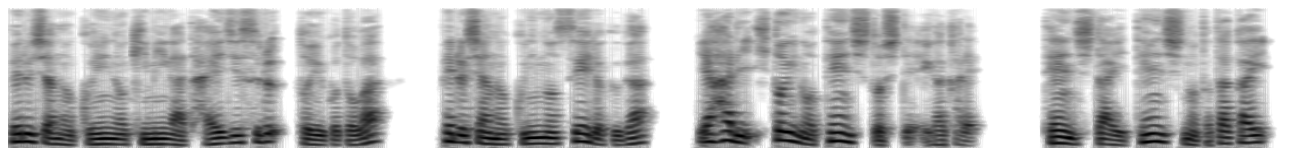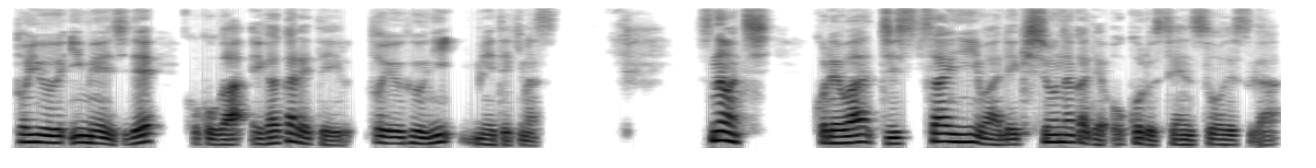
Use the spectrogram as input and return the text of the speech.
ペルシャの国の君が対峙するということは、ペルシャの国の勢力がやはり一人の天使として描かれ、天使対天使の戦いというイメージでここが描かれているという風に見えてきます。すなわち、これは実際には歴史の中で起こる戦争ですが、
